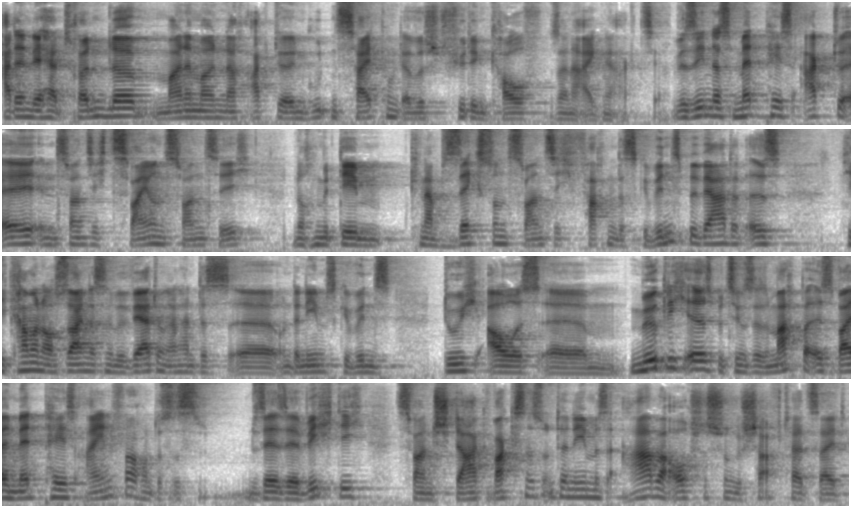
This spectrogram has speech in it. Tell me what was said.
hat denn der Herr Tröndle meiner Meinung nach aktuell einen guten Zeitpunkt erwischt für den Kauf seiner eigenen Aktie. Wir sehen, dass MedPace aktuell in 2022 noch mit dem knapp 26-fachen des Gewinns bewertet ist. Hier kann man auch sagen, dass eine Bewertung anhand des äh, Unternehmensgewinns durchaus ähm, möglich ist, beziehungsweise machbar ist, weil MedPace einfach, und das ist sehr, sehr wichtig, zwar ein stark wachsendes Unternehmen ist, aber auch schon geschafft hat, seit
